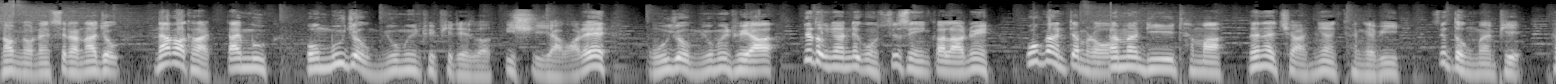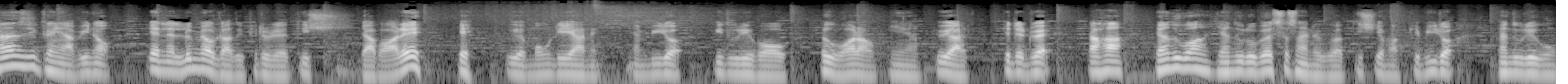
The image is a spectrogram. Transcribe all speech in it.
နောက်မြောက်တိုင်းစစ်တာနာချုပ်နမခတိုင်းမှုဘုံမှုချုပ်မျိုးမင်းထွေးဖြစ်တယ်ဆိုတော့သိရှိရပါတယ်။ဘုံမှုချုပ်မျိုးမင်းထွေးဟာတစ်တုံညာနှစ်ကွန်စစ်စင်ကာလာတွင်ကိုကန်တက်မတော် MNDA ထမလက်နက်ချညံ့ခံခဲ့ပြီးစစ်တုံမှန်ဖြစ်ဖမ်းဆီးခံရပြီးနောက်ပြန်လည်လွတ်မြောက်လာသူဖြစ်လို့လည်းသိရှိရပါတယ်။ကဲသူရဲ့မုံတရားနဲ့ပြန်ပြီးတော့ပြည်သူတွေပေါ်လှုပ်သွားတာကိုမြင်ရတွေ့ရ ဖြစ်တဲ့အတွက်ဒါဟာရန်သူဟာရန်သူလိုပဲဆက်ဆံတယ်ဆိုတာသိရှိရမှာဖြစ်ပြီးတော့ရန်သူတွေကို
